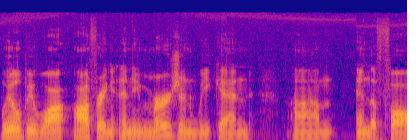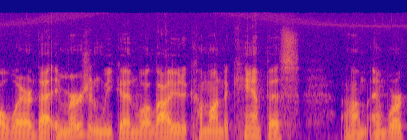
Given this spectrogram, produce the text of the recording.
we will be offering an immersion weekend um, in the fall where that immersion weekend will allow you to come onto campus um, and work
